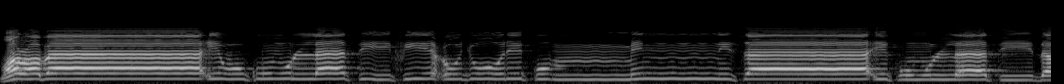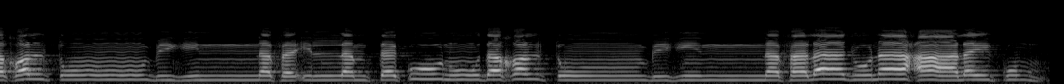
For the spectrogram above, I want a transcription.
وَرَبَائِبُكُمُ اللَّاتِي فِي حُجُورِكُمْ مِنْ نِسَائِكُمُ اللَّاتِي دَخَلْتُمْ بِهِنَّ فَإِنْ لَمْ تَكُونُوا دَخَلْتُمْ بِهِنَّ فَلَا جُنَاحَ عَلَيْكُمْ ۗ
